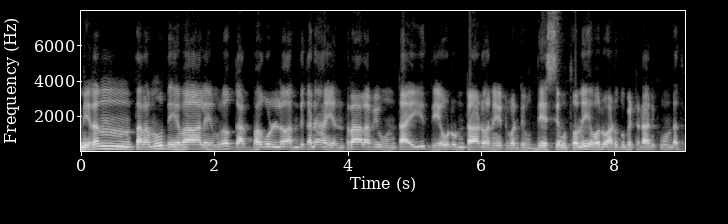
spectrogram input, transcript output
నిరంతరము దేవాలయంలో గర్భగుళ్ళో అందుకనే ఆ యంత్రాలు అవి ఉంటాయి దేవుడు ఉంటాడు అనేటువంటి ఉద్దేశ్యంతోనే ఎవరు అడుగు పెట్టడానికి ఉండదు.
